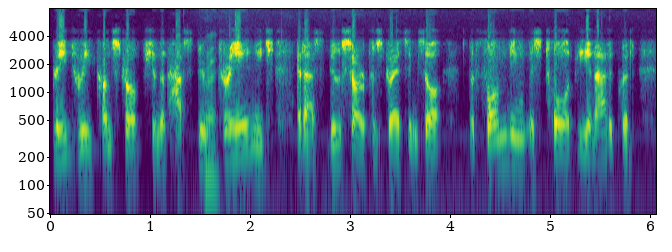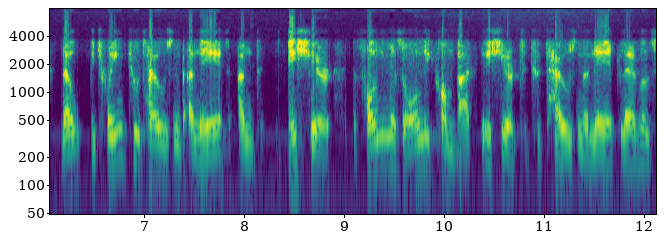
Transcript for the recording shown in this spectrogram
bridge reconstruction, it has to do right. drainage, it has to do surface dressing. So the funding is totally inadequate. Now, between 2008 and this year, the funding has only come back this year to 2008 levels.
